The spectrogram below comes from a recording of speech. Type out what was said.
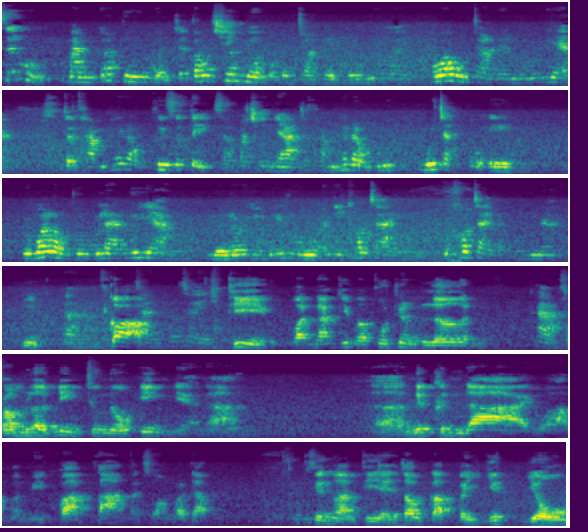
ซึ่งมันก็ดูเหมือนจะต้องเชื่อมโยงกับวงจรเรียนรู้ด้วย เพราะว่าวงจรเรียนรู้เนี่ย จะทำให้เราคือสติสัมปชัญญะจะทำให้เรารู้รู้จักตัวเอง รู้ว่าเรารู้แล้วหรือยัง หรือเรายังไม่รู้อันนี้เข้าใจรู้ เข้าใจแบบนี้นะอืมอ่าก็อาจารย์เข้าใจที่วันนั้นที่มาพูดเรื่อง learn ค่ะ from learning to knowing เนี่ยนะเอ่อนึกขึ้นได้ว่ามันมีความต่างกันสองระดับ ซึ่งบางทีอาจจะต้องกลับไปยึดโยง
